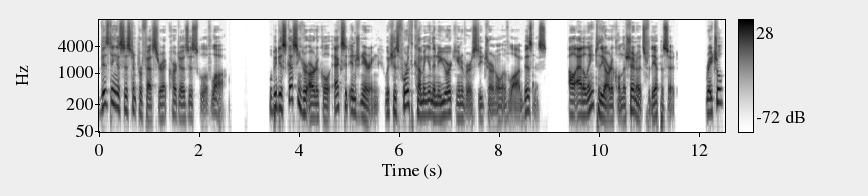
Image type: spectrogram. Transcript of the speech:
visiting assistant professor at Cardozo School of Law. We'll be discussing her article, Exit Engineering, which is forthcoming in the New York University Journal of Law and Business. I'll add a link to the article in the show notes for the episode. Rachel,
